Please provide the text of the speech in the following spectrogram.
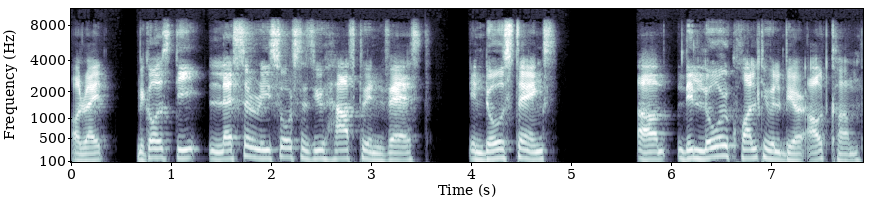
All right. Because the lesser resources you have to invest in those things, um, the lower quality will be your outcome.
